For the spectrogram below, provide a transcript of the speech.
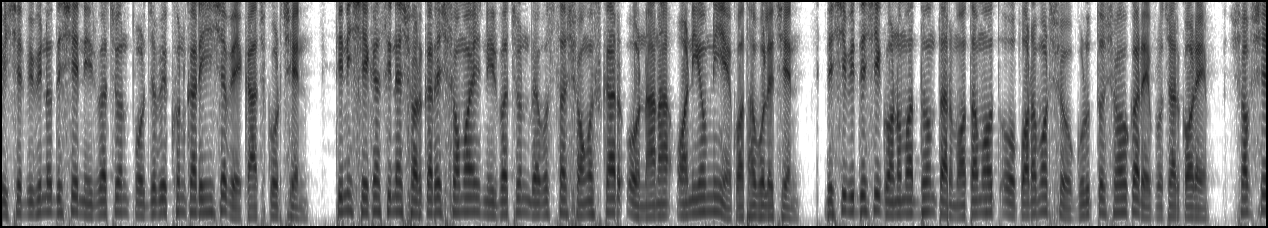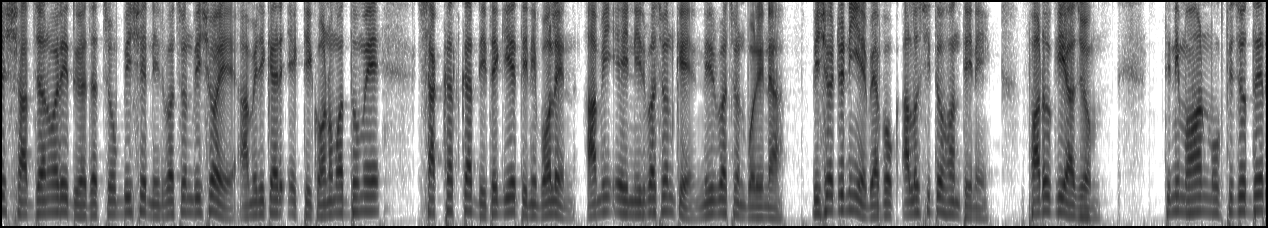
বিশ্বের বিভিন্ন দেশে নির্বাচন পর্যবেক্ষণকারী হিসেবে কাজ করছেন। তিনি শেখ হাসিনা সরকারের সময় নির্বাচন ব্যবস্থা সংস্কার ও নানা অনিয়ম নিয়ে কথা বলেছেন। দেশি বিদেশি গণমাধ্যম তার মতামত ও পরামর্শ গুরুত্ব সহকারে প্রচার করে। সবশেষ সাত জানুয়ারি দুই হাজার চব্বিশের নির্বাচন বিষয়ে আমেরিকার একটি গণমাধ্যমে সাক্ষাৎকার দিতে গিয়ে তিনি বলেন, আমি এই নির্বাচনকে নির্বাচন বলি না। বিষয়টি নিয়ে ব্যাপক আলোচিত হন তিনি। ফারুকি আজম তিনি মহান মুক্তিযুদ্ধের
